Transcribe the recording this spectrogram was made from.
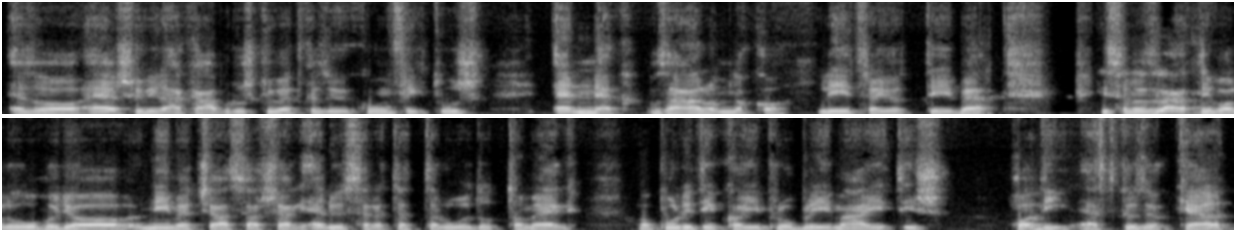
ez az első világháborús következő konfliktus ennek az államnak a létrejöttébe, hiszen az látnivaló, hogy a német császárság előszeretettel oldotta meg a politikai problémáit is hadi eszközökkel.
